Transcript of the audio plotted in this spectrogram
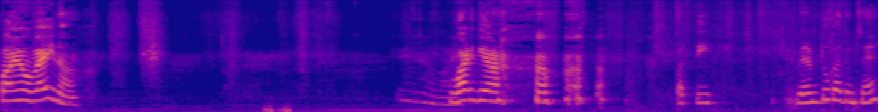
पायो वही ना। वड़ गया। पत्ती वेरम तू क्या किनसे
